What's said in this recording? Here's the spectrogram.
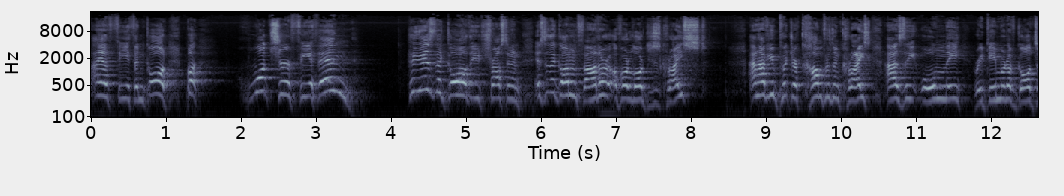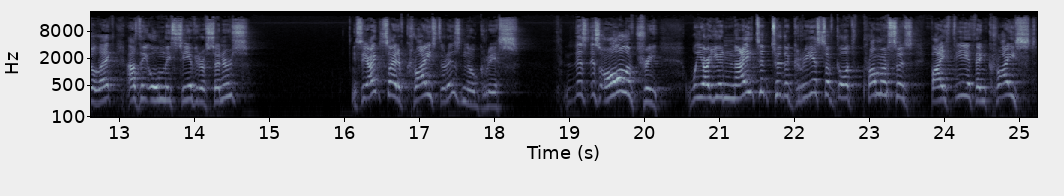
I have faith in God. But what's your faith in? Who is the God that you trust in? Is it the God and Father of our Lord Jesus Christ? And have you put your confidence in Christ as the only Redeemer of God's elect, as the only Saviour of sinners? You see, outside of Christ, there is no grace. This, this olive tree, we are united to the grace of God's promises by faith in Christ.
